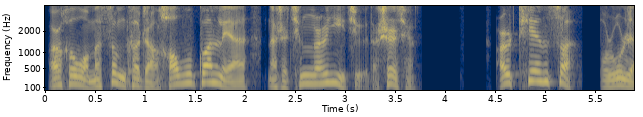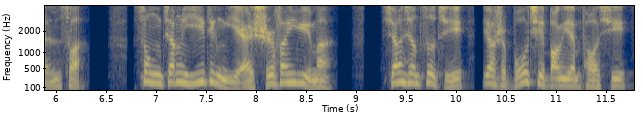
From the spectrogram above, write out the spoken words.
而和我们宋科长毫无关联，那是轻而易举的事情。而天算不如人算，宋江一定也十分郁闷。想想自己要是不去帮阎婆惜，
